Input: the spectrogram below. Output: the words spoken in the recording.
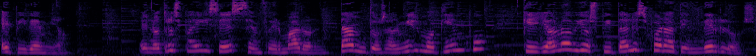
epidemia. En otros países se enfermaron tantos al mismo tiempo que ya no había hospitales para atenderlos.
